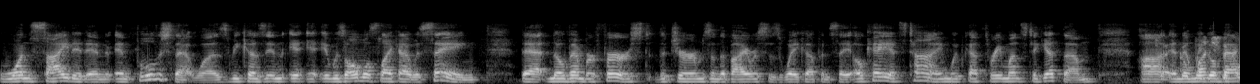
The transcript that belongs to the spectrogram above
one-sided and, and foolish that was because in, it, it was almost like I was saying that November 1st, the germs and the viruses wake up and say, okay, it's time. We've got three months to get them. Uh, and then we go back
